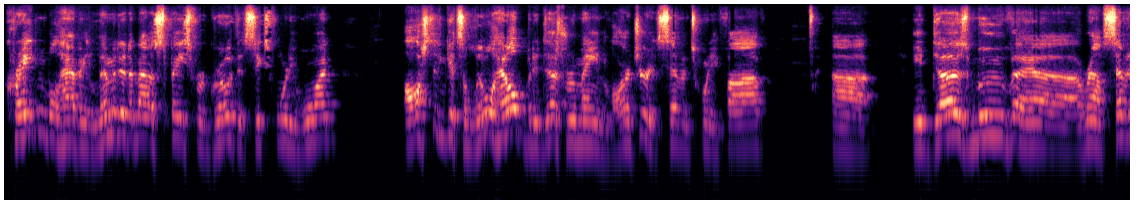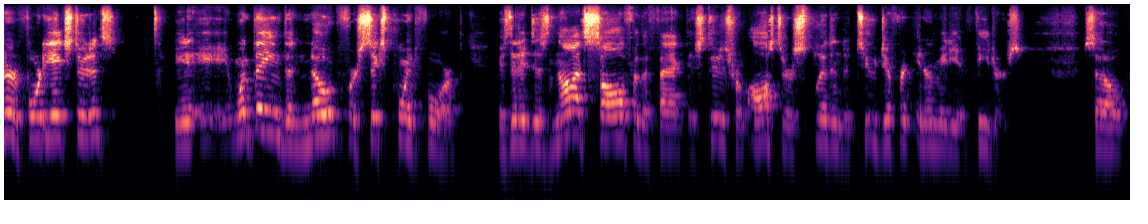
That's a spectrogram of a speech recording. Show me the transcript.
Creighton will have a limited amount of space for growth at 641. Austin gets a little help, but it does remain larger at 725. Uh, it does move uh, around 748 students. It, it, one thing to note for 6.4 is that it does not solve for the fact that students from Austin are split into two different intermediate feeders. So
